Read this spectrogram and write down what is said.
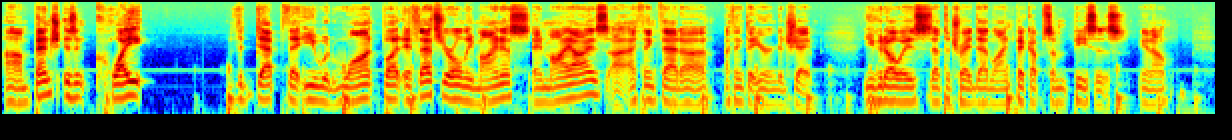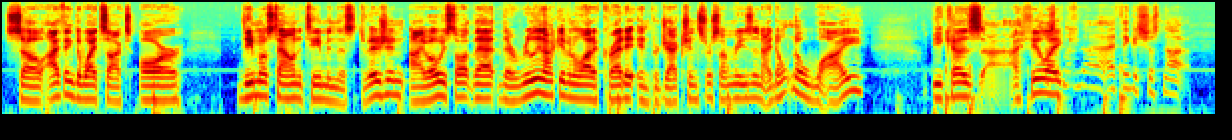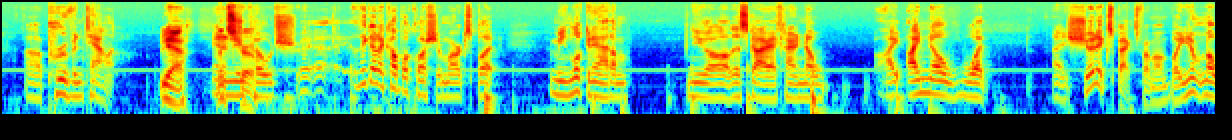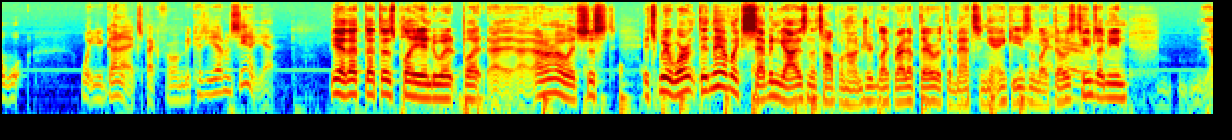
Um, bench isn't quite the depth that you would want, but if that's your only minus in my eyes, I I think that uh, I think that you're in good shape. You could always at the trade deadline pick up some pieces, you know. So I think the White Sox are the most talented team in this division. I've always thought that they're really not given a lot of credit in projections for some reason. I don't know why, because I feel like Just not- I think it's just not uh, proven talent yeah, and that's a new true. coach. Uh, They got a couple question marks, but I mean, looking at him, you go, oh, this guy, I kind of know. I I know what I should expect from him, but you don't know wh- what you're gonna expect from him because you haven't seen it yet. Yeah, that that does play into it, but I, I- I don't know. It's just it's weird. weren't didn't they have like seven guys in the top 100, like right up there with the Mets and Yankees and like Yeah, those teams? I mean,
